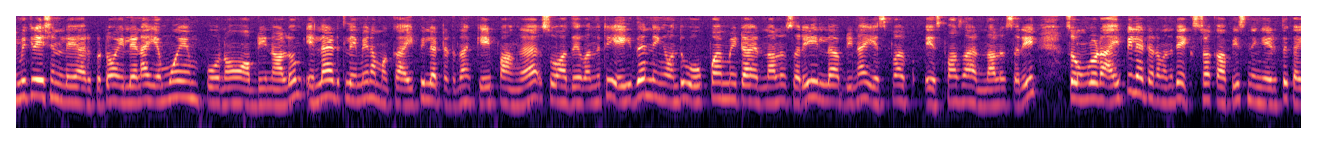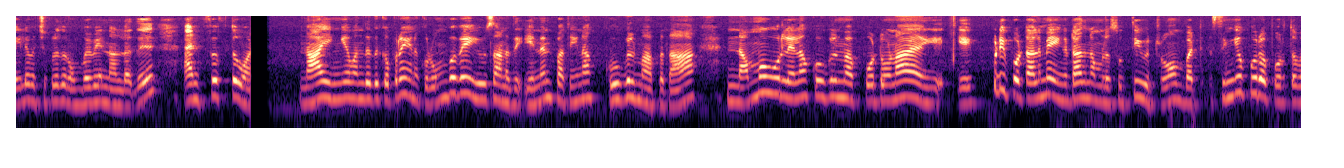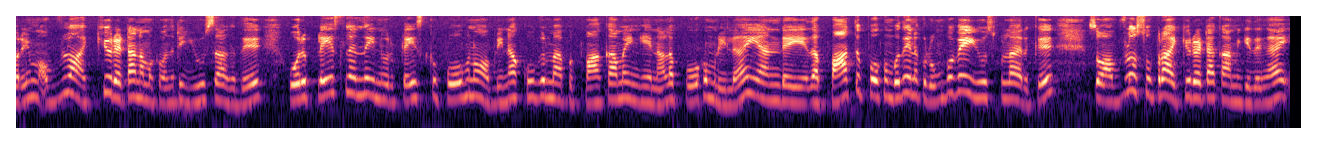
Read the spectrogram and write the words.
இமிக்ரேஷன்லேயா இருக்கட்டும் இல்லைனா எம்ஓஎம் போனோம் அப்படின்னாலும் எல்லா இடத்துலையுமே நமக்கு ஐபி லெட்டர் தான் கேட்பாங்க. ஸோ அது வந்துட்டு எதர் நீங்கள் வந்து ஓப்பர்மிட்டாக இருந்தாலும் சரி இல்லை அப்படின்னா எஸ்பா எஸ்பாஸாக இருந்தாலும் சரி. ஸோ உங்களோட ஐபி லெட்டர் வந்துட்டு எக்ஸ்ட்ரா காப்பீஸ் நீங்கள் எடுத்து கையில் வச்சுக்கிறது ரொம்பவே நல்லது. அண்ட் ஃபிஃப்த் ஒன் நான் இங்கே வந்ததுக்கப்புறம் எனக்கு ரொம்பவே யூஸ் ஆனது. என்னென்னு பார்த்தீங்கன்னா கூகுள் மேப்பு தான். நம்ம ஊர்லலாம் கூகுள் மேப் போட்டோன்னா எ- எப்படி போட்டாலுமே எங்கிட்டாவது நம்மளை சுற்றி விட்டுரும். பட் சிங்கப்பூரை பொறுத்தவரையும் அவ்வளோ அக்யூரேட்டாக நமக்கு வந்துட்டு யூஸ் ஆகுது. ஒரு பிளேஸ்லேருந்து இன்னொரு பிளேஸ்க்கு போகணும் அப்படின்னா கூகுள் மேப்பு பார்க்காம இங்கே என்னால் போக முடியல. அண்டு இதை பார்த்து போகும்போது எனக்கு ரொம்பவே யூஸ்ஃபுல்லாக இருக்குது ஸோ அவ்வளோ சூப்பராக அக்யூரேட்டாக காமிக்குதுங்க.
